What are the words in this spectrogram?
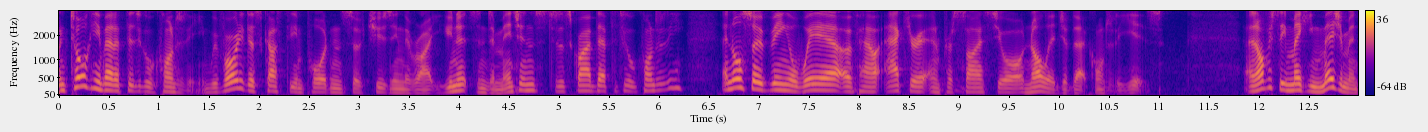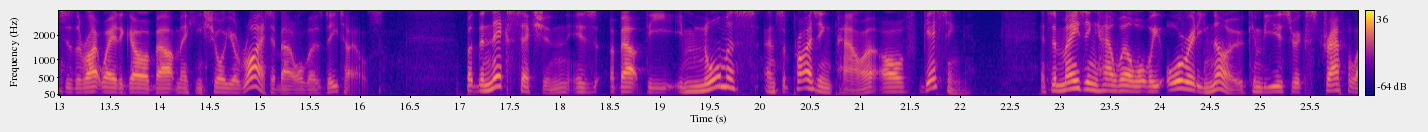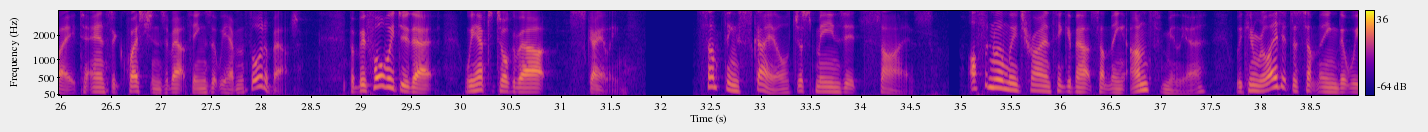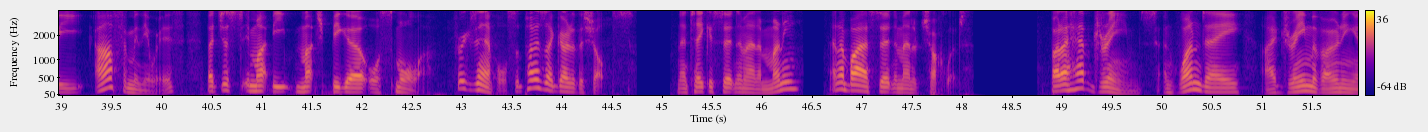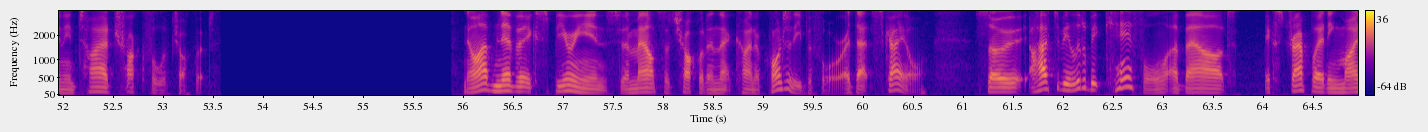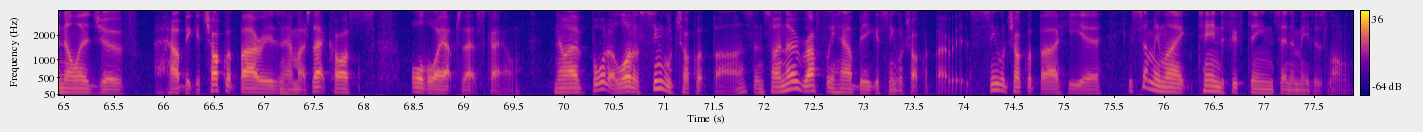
When talking about a physical quantity, we've already discussed the importance of choosing the right units and dimensions to describe that physical quantity, and also being aware of how accurate and precise your knowledge of that quantity is. And obviously making measurements is the right way to go about making sure you're right about all those details. But the next section is about the enormous and surprising power of guessing. It's amazing how well what we already know can be used to extrapolate to answer questions about things that we haven't thought about. But before we do that, we have to talk about scaling. Something scale just means its size. Often when we try and think about something unfamiliar, we can relate it to something that we are familiar with, but just it might be much bigger or smaller. For example, suppose I go to the shops and I take a certain amount of money and I buy a certain amount of chocolate. But I have dreams, and one day I dream of owning an entire truck full of chocolate. Now, I've never experienced amounts of chocolate in that kind of quantity before, at that scale. So I have to be a little bit careful about extrapolating my knowledge of how big a chocolate bar is and how much that costs all the way up to that scale. Now I've bought a lot of single chocolate bars, and so I know roughly how big a single chocolate bar is. A single chocolate bar here is something like 10 to 15 centimeters long.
